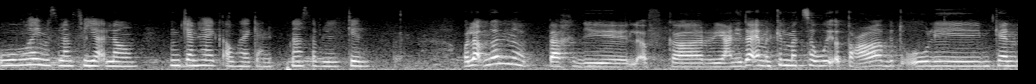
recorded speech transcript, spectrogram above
وهي مثلا فيها أقلام ممكن هيك أو هيك يعني بتناسب للكل. ولا من وين بتاخذي الأفكار. يعني دائما كل ما تسوي قطعة بتقولي يمكن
